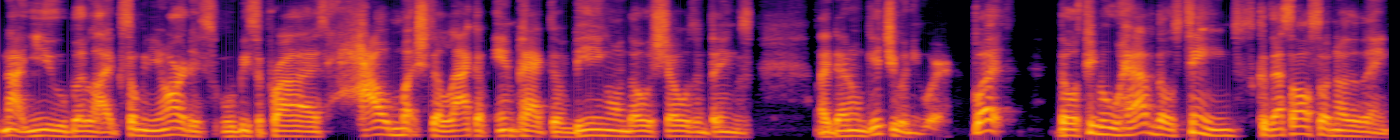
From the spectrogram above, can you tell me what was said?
not you, but like so many artists will be surprised how much the lack of impact of being on those shows and things like that don't get you anywhere. But those people who have those teams, because that's also another thing.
